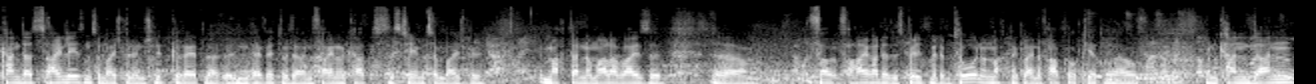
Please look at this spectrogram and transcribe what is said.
kann das einlesen, zum Beispiel in ein Schnittgerät, ein Avid oder ein Final Cut-System zum Beispiel. Macht dann normalerweise ähm, ver verheiratetes Bild mit dem Ton und macht eine kleine Farbkorrektur drauf und kann dann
